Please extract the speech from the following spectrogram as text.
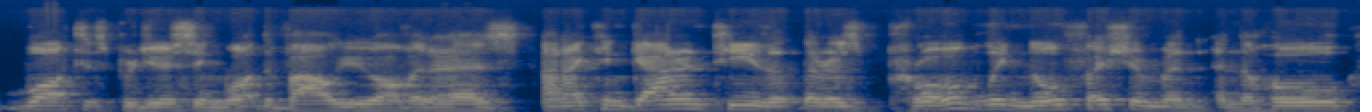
what it's producing, what the value of it is. And I can guarantee that there is probably no fisherman in the whole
